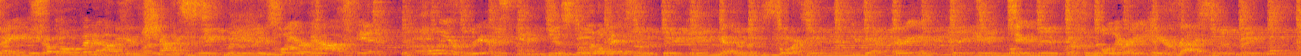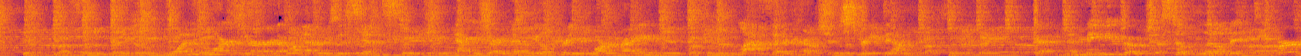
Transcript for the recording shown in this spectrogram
right? So open up your chest, pull your abs in, pull your ribs in just a little bit. Good. Four, three, two. Hold it right here. Rise. One more turn on that resistance. Now you're starting to feel pretty warm, right? Last set of crunches, straight down. And maybe you go just a little bit deeper.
